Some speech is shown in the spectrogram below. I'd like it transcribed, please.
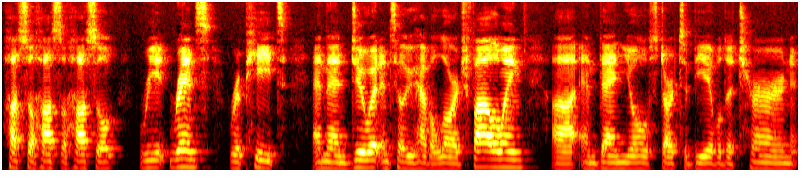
hustle, hustle, hustle, re- rinse, repeat, and then do it until you have a large following. Uh, and then you'll start to be able to turn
